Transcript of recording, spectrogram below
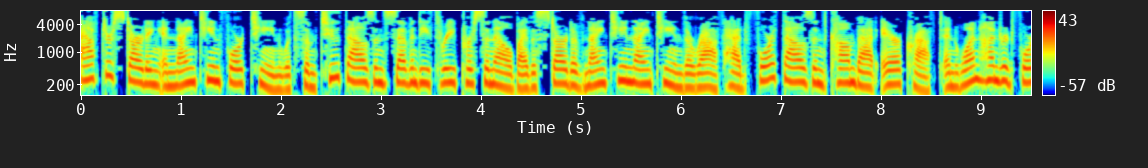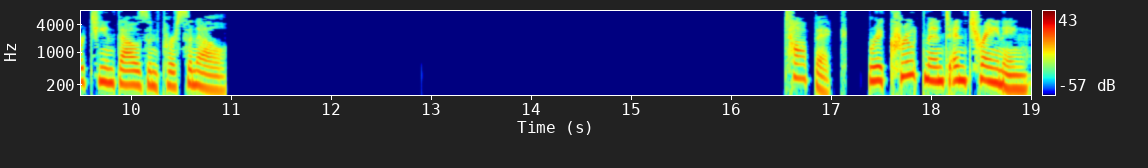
After starting in 1914 with some 2,073 personnel by the start of 1919 the RAF had 4,000 combat aircraft and 114,000 personnel. Topic. Recruitment and training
